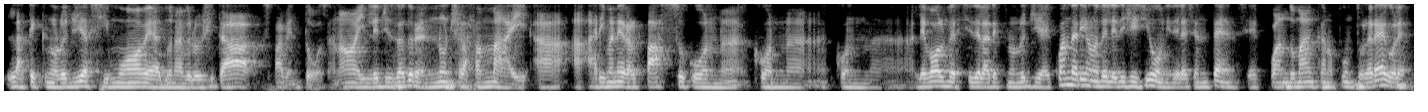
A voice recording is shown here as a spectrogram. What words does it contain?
la tecnologia si muove ad una velocità spaventosa, no? il legislatore non ce la fa mai a, a, a rimanere al passo con, con, con, l'evolversi della tecnologia e quando arrivano delle decisioni, delle sentenze, quando mancano appunto le regole,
